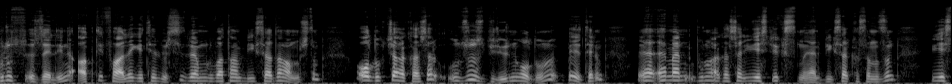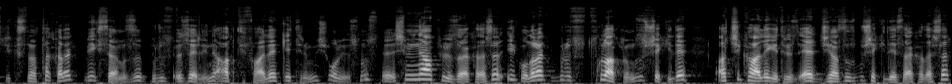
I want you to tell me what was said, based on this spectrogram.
Bluetooth özelliğini aktif hale getirebilirsiniz. Ben bunu Vatan Bilgisayar'dan almıştım. Oldukça arkadaşlar ucuz bir ürün olduğunu belirtelim. Ve hemen bunu arkadaşlar USB kısmına yani bilgisayar kasanızın USB kısmına takarak bilgisayarınızı Bluetooth özelliğini aktif hale getirmiş oluyorsunuz. E, şimdi ne yapıyoruz arkadaşlar? İlk olarak Bluetooth kulaklığımızı şu şekilde açık hale getiriyoruz. Eğer cihazınız bu şekildeyse arkadaşlar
